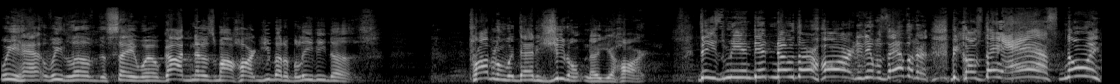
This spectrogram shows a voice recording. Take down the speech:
we, have, we love to say, Well, God knows my heart. You better believe He does. Problem with that is you don't know your heart. These men didn't know their heart, and it was evident because they asked, knowing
